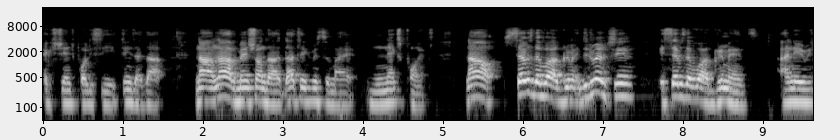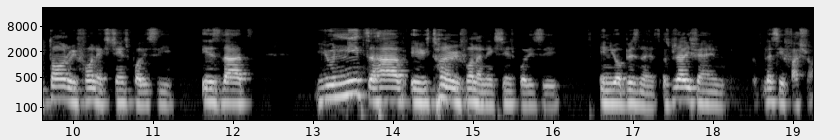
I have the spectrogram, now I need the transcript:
exchange policy, things like that. Now, now I've mentioned that, that takes me to my next point. Now, service level agreement, the difference between a service level agreement and a return, refund, exchange policy is that you need to have a return, refund, and exchange policy in your business, especially if you're in, let's say, fashion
